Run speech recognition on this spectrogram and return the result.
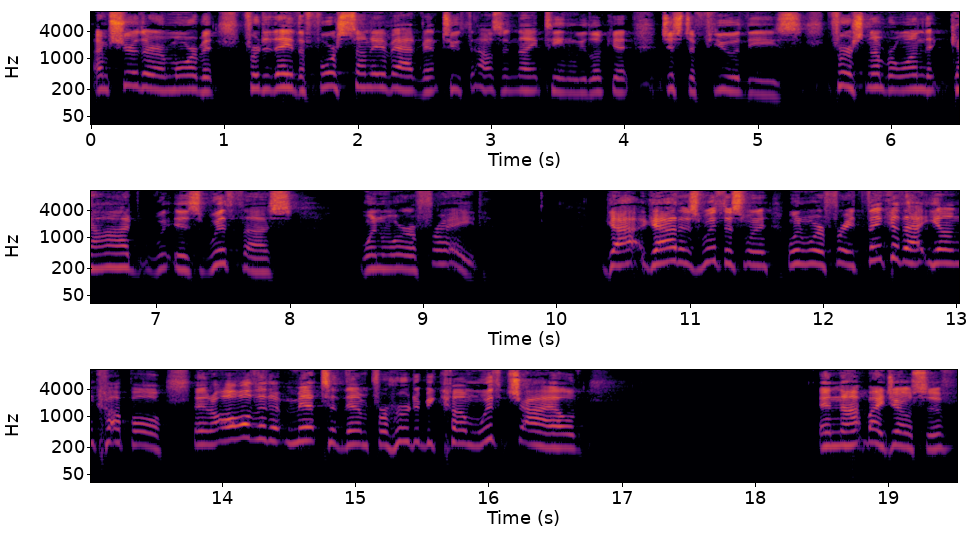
I'm sure there are more, but for today, the fourth Sunday of Advent 2019, we look at just a few of these. First, number one, that God is with us when we're afraid. God, God, is with us when, when we're afraid. Think of that young couple and all that it meant to them for her to become with child and not by Joseph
